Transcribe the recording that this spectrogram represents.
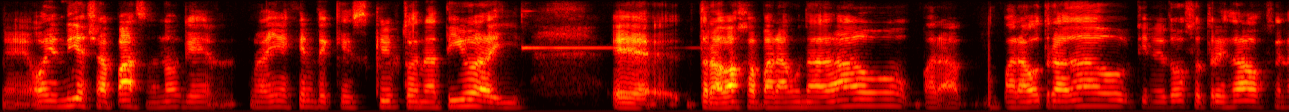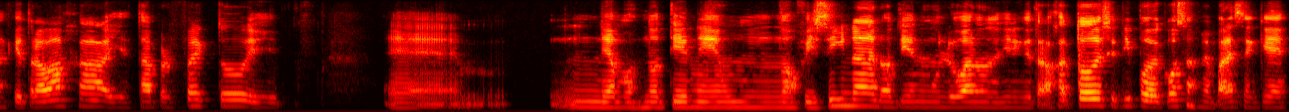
Eh, hoy en día ya pasa, ¿no? Que hay gente que es cripto nativa y eh, trabaja para una DAO, para, para otra DAO, tiene dos o tres DAOs en las que trabaja y está perfecto y digamos, no tiene una oficina, no tiene un lugar donde tiene que trabajar. Todo ese tipo de cosas me parece que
